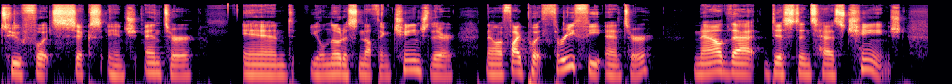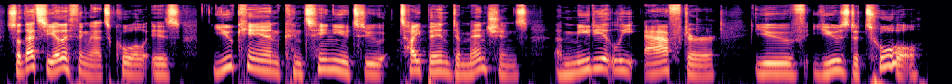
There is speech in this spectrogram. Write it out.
two foot six inch enter, and you'll notice nothing changed there. Now, if I put three feet enter, now that distance has changed. So that's the other thing that's cool is you can continue to type in dimensions immediately after you've used a tool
